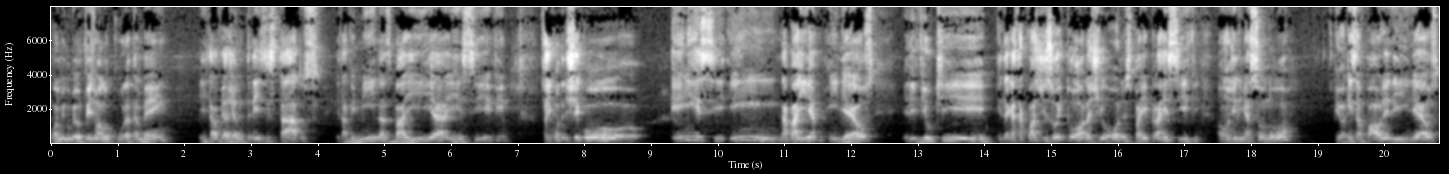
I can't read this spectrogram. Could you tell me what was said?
Um amigo meu fez uma loucura também. Ele estava viajando três estados Ele estava em Minas, Bahia e Recife. Só que quando ele chegou em Recife, em, na Bahia, em Ilhéus, ele viu que ele ia gastar quase 18 horas de ônibus para ir para Recife, onde ele me acionou, eu aqui em São Paulo, ele em Ilhéus,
